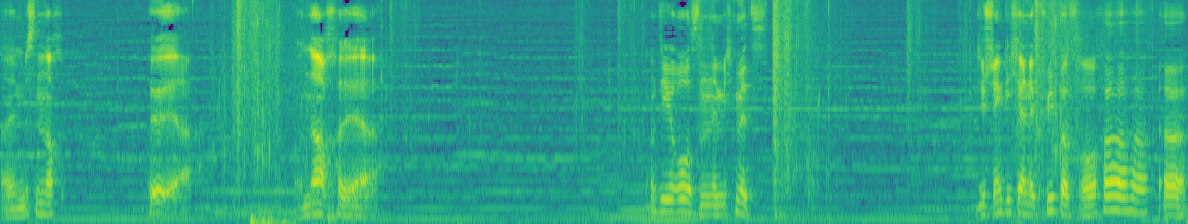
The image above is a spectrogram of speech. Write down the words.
Aber wir müssen noch höher. Und noch höher. Und die Rosen nehme ich mit. Die schenke ich einer Creeper-Frau. Hahaha.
